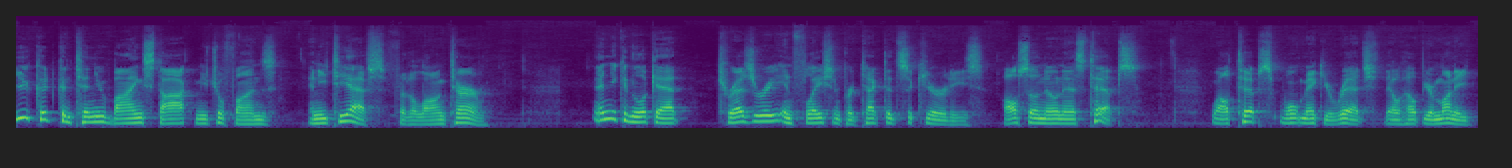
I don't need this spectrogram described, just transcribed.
You could continue buying stock, mutual funds, and ETFs for the long term. And you can look at Treasury inflation protected securities, also known as TIPS. While tips won't make you rich, they'll help your money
